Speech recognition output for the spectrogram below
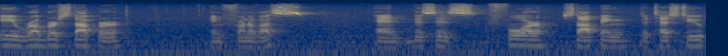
a rubber stopper in front of us and this is for stopping the test tube.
